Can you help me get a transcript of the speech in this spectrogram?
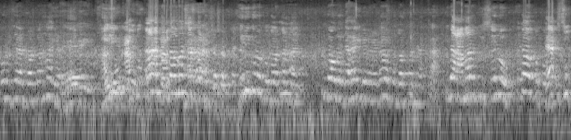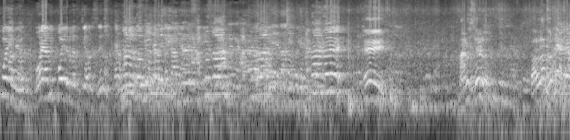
পরিচয়ের দরকার নাই? খালি হ্যাঁ, করার তো দরকার নাই। কিন্তু ওকে দেখাই দেবেন এটাও তো দরকার নাই। কিন্তু আমার কি সেলো এটাও তো এক সুপ কই নেই। ওই আমি কই দিলাম কি এই মানুষ কল্লা ধরে। একটা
